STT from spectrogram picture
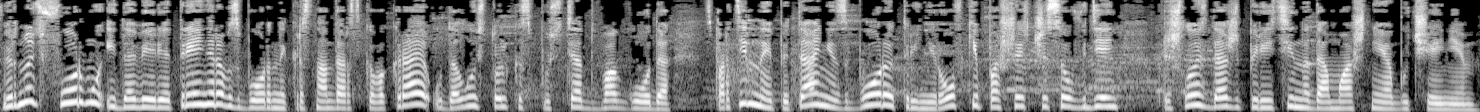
Вернуть форму и доверие тренеров сборной Краснодарского края удалось только спустя два года. Спортивное питание, сборы, тренировки по 6 часов в день. Пришлось даже перейти на домашнее обучение.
